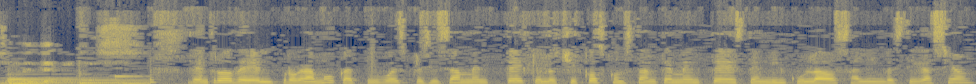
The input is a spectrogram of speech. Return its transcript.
son endémicos. Dentro del programa educativo es precisamente que los chicos constantemente estén vinculados a la investigación.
